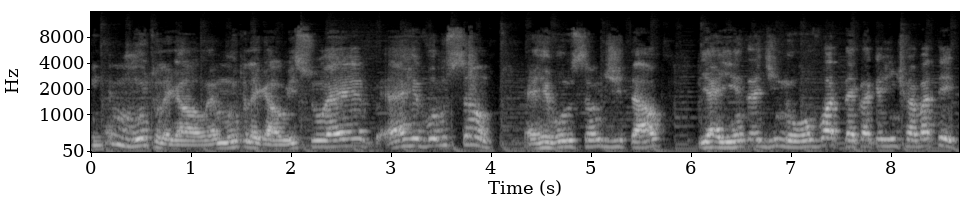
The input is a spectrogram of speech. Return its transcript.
Sim. é muito legal, é muito legal. Isso é, é revolução, é revolução digital. E aí entra de novo a tecla que a gente vai bater.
